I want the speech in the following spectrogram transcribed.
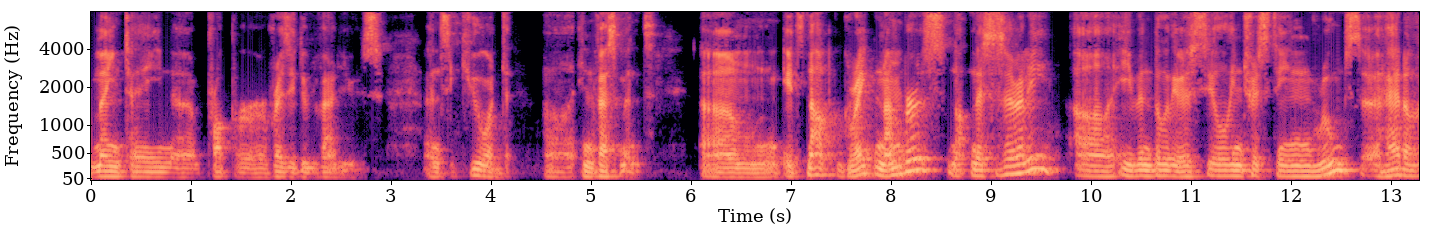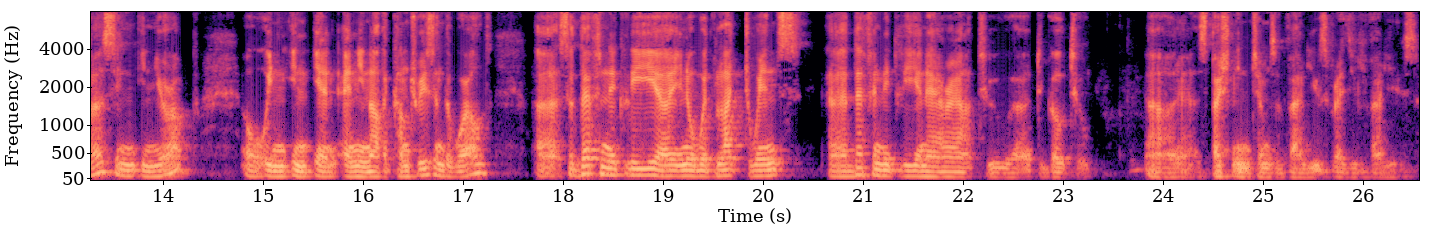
maintain proper residual values and secured investment. Um, it's not great numbers, not necessarily, uh, even though there are still interesting rooms ahead of us in, in Europe or in, in, in and in other countries in the world. Uh, so definitely, uh, you know, with light twins, uh, definitely an area to uh, to go to, uh, especially in terms of values, residual values.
